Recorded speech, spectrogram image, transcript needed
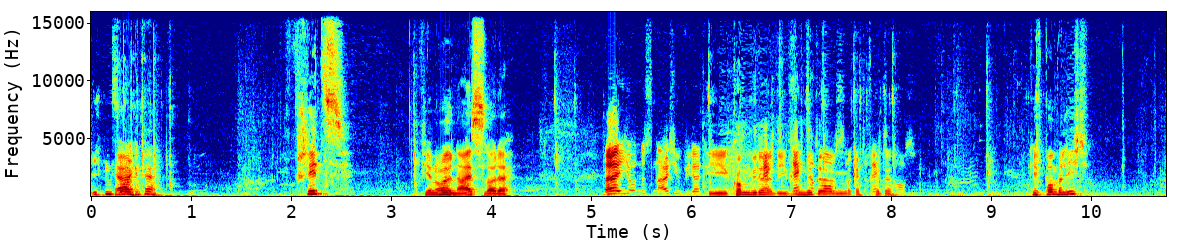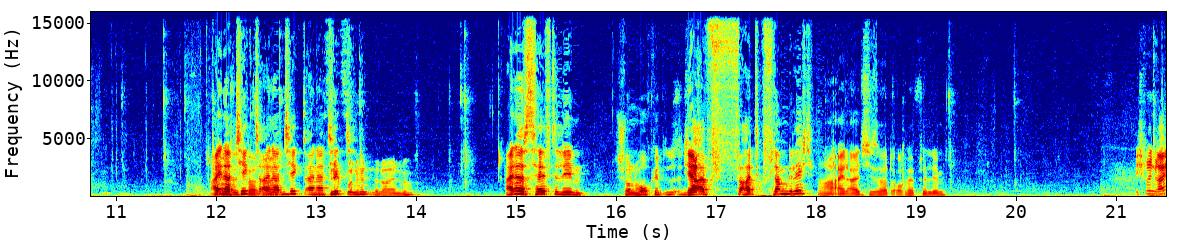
ich bin Ja, voll. gib her. Schlitz. 4-0, nice, Leute. Äh, hier unten ist ein Alchi wieder. Die kommen wieder, rechts, die sind rechts Mitte, rechts rechts Mitte. am Haus. Giftbombe liegt. Einer tickt, einer tickt, einer tickt. von hinten rein, ne? Einer ist Hälfte Leben. Schon hochge... Der hat Flammen gelegt. Ah, ein Alti hat auch Hälfte Leben. Ich spring rein.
